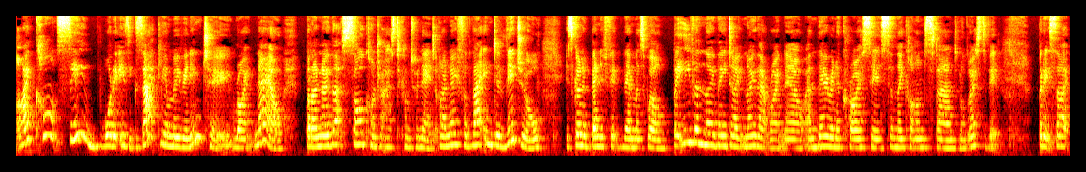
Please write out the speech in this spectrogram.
I can't see what it is exactly I'm moving into right now, but I know that soul contract has to come to an end. And I know for that individual, it's going to benefit them as well. But even though they don't know that right now and they're in a crisis and they can't understand and all the rest of it, but it's like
